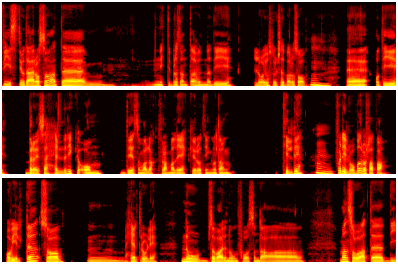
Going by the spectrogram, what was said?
viste jo der også at eh, 90% av hundene de lå jo stort sett bare og sov. Mm. Eh, og de brøy seg heller ikke om det som var lagt fram av leker og ting og tang til de. Mm. For de lå bare og slappa og hvilte, sov mm, helt rolig. No, så var det noen få som da man så at uh, de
